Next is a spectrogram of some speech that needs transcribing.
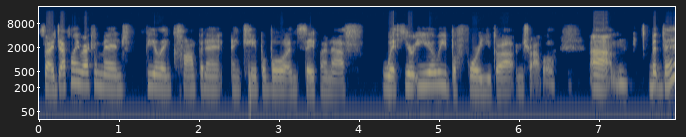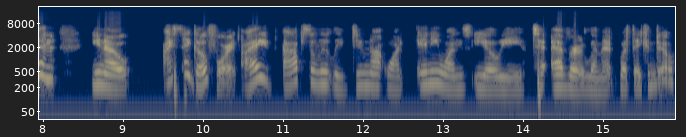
So I definitely recommend feeling confident and capable and safe enough with your EOE before you go out and travel. Um, but then, you know, I say go for it. I absolutely do not want anyone's EOE to ever limit what they can do.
